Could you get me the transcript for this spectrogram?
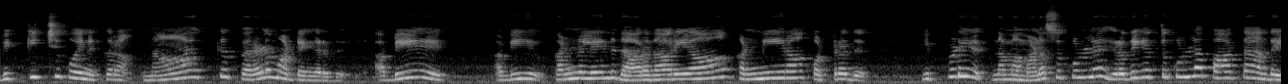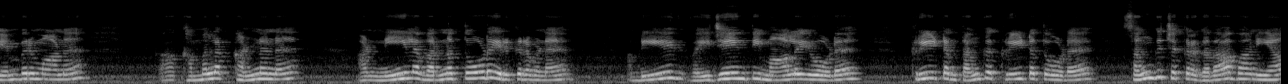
விக்கிச்சு போய் நிற்கிறான் நாக்கு பெறல மாட்டேங்கிறது. அப்படியே அப்படியே கண்ணுலேருந்து தாரதாரியாக கண்ணீராக கொட்டுறது. இப்படி நம்ம மனசுக்குள்ள ஹிருதயத்துக்குள்ள பார்த்த அந்த எம்பெருமான கமல கண்ணனை நீல வர்ணத்தோடு இருக்கிறவனை அப்படியே வைஜெயந்தி மாலையோட கிரீட்டம் தங்க கிரீட்டத்தோட சங்கு சக்கர கதாபாணியா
